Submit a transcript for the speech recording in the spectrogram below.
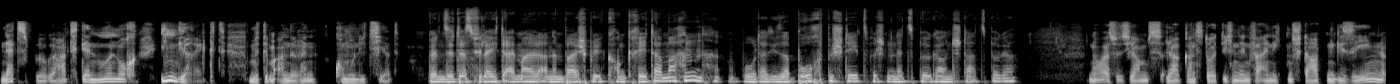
Netzbürger hat, der nur noch indirekt mit dem anderen kommuniziert. Können Sie das vielleicht einmal an einem Beispiel konkreter machen, wo da dieser Bruch besteht zwischen Netzbürger und Staatsbürger? Also Sie haben es ja ganz deutlich in den Vereinigten Staaten gesehen.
